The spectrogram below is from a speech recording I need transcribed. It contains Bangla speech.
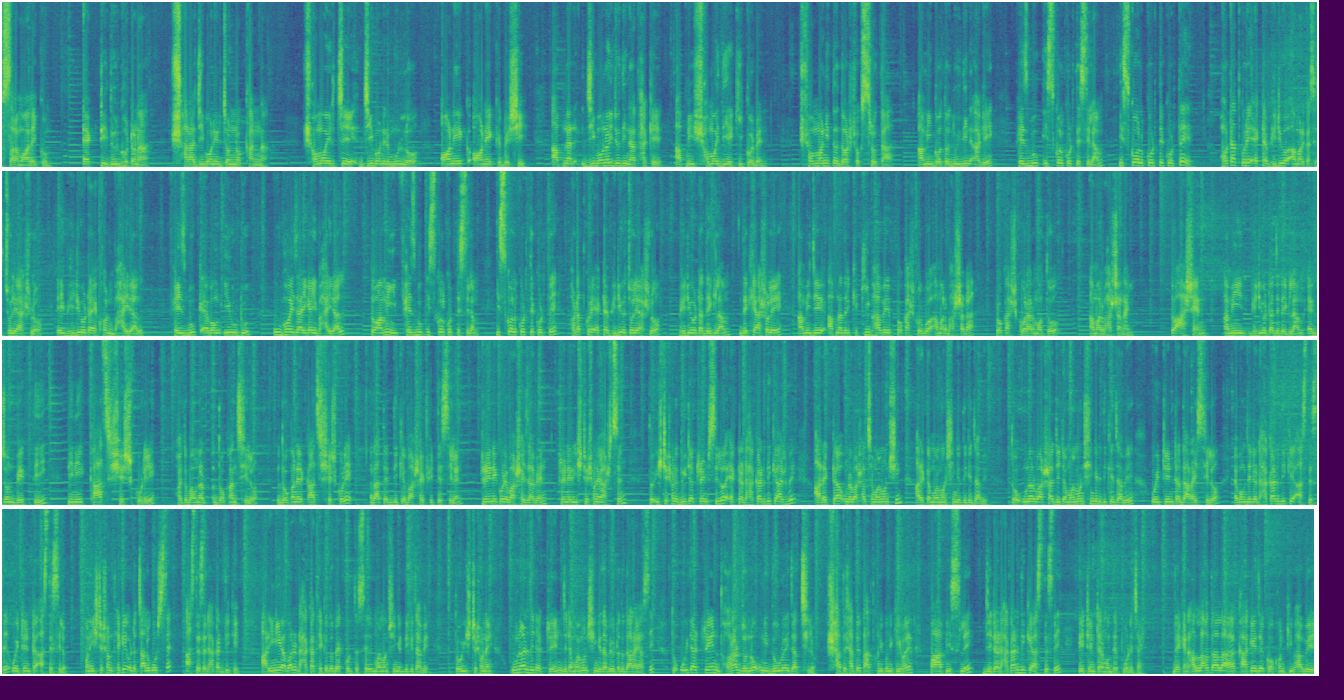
আসসালামু আলাইকুম। একটি দুর্ঘটনা সারা জীবনের জন্য কান্না। সময়ের চেয়ে জীবনের মূল্য অনেক অনেক বেশি। আপনার জীবনই যদি না থাকে, আপনি সময় দিয়ে কি করবেন? সম্মানিত দর্শক শ্রোতা, আমি গত দুই দিন আগে ফেসবুক স্ক্রল করতেছিলাম। স্ক্রল করতে করতে হঠাৎ করে একটা ভিডিও আমার কাছে চলে আসলো। এই ভিডিওটা এখন ভাইরাল ফেসবুক এবং ইউটিউব উভয় জায়গায় ভাইরাল তো আমি ফেসবুক স্ক্রল করতেছিলাম। স্ক্রল করতে করতে হঠাৎ করে একটা ভিডিও চলে আসলো। ভিডিওটা দেখলাম, দেখে আসলে আমি যে আপনাদেরকে কীভাবে প্রকাশ করব আমার ভাষাটা, প্রকাশ করার মতো আমার ভাষা নাই। তো আসেন, আমি ভিডিওটা যে দেখলাম, একজন ব্যক্তি তিনি কাজ শেষ করে হয়তো বা ওনার দোকান ছিল। তো দোকানের কাজ শেষ করে রাতের দিকে বাসায় ফিরতেছিলেন। ট্রেনে করে বাসায় যাবেন ট্রেনের স্টেশনে আসছেন। তো স্টেশনে দুইটা ট্রেন ছিল, একটা ঢাকার দিকে আসবে আর একটা ওনার বাসা হচ্ছে ময়মনসিং আর একটা ময়মনসিংহের দিকে যাবে। তো ওনার বাসা যেটা ময়মনসিংহের দিকে যাবে, ওই ট্রেনটা দাঁড়াইছিল এবং যেটা ঢাকার দিকে আসতেছে, ওই ট্রেনটা আসতেছিল। মানে স্টেশন থেকে ওটা চালু করছে, আসতেছে ঢাকার দিকে। আর ইনি আবার ঢাকা থেকে তো ব্যাক করতেছে, ময়মনসিংহের দিকে যাবে। তো ওই স্টেশনে উনার যেটা ট্রেন, যেটা ময়মনসিংহে যাবে ওটা তো দাঁড়ায় আছে। তো ওইটা ট্রেন ধরার জন্য উনি দৌড়াই যাচ্ছিল। সাথে সাথে তাৎক্ষণিক উনি কি হয়, পা পিছলে যেটা ঢাকার দিকে আসতেছে, এই ট্রেনটার মধ্যে পড়ে যায়। দেখেন, আল্লাহ তাআলা কাকে যে কখন কীভাবে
